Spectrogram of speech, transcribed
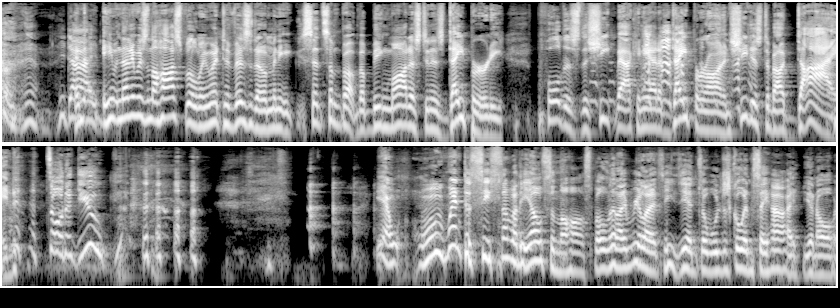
Yeah, he died. And, he, and then he was in the hospital. and We went to visit him, and he said something about, about being modest in his diaper. And he pulled his the sheet back, and he had a diaper on, and she just about died. So did you. yeah, well, we went to see somebody else in the hospital, then I realized he's dead, so we'll just go and say hi, you know.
